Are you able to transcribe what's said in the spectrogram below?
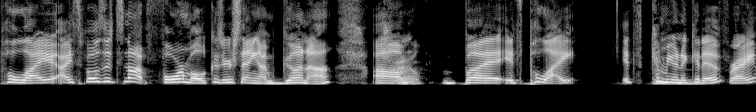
polite. I suppose it's not formal because you're saying I'm gonna, um, True. but it's polite. It's communicative, right?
